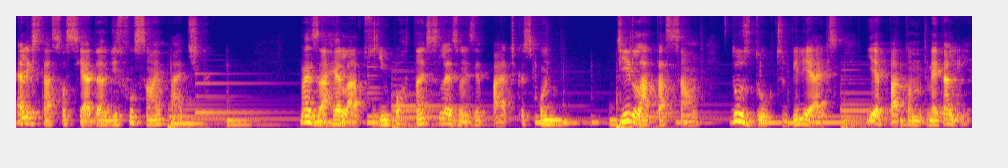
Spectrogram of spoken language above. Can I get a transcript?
ela está associada à disfunção hepática. Mas há relatos de importantes lesões hepáticas com dilatação dos ductos biliares e hepatomegalia.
